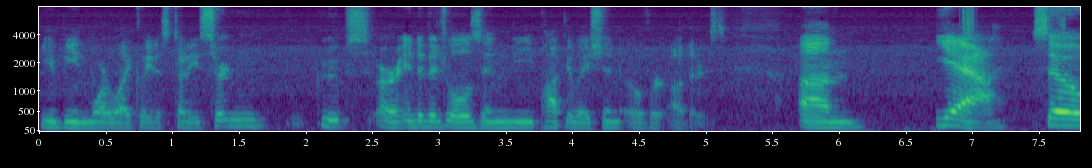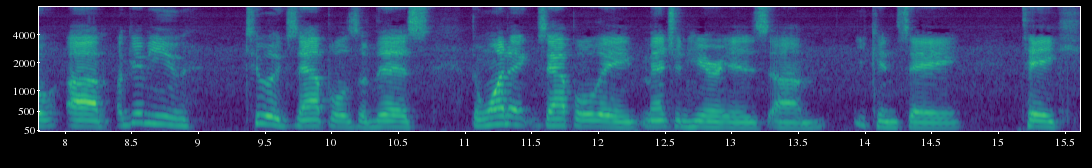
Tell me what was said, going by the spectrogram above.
you being more likely to study certain groups or individuals in the population over others. Um, yeah, so um, I'll give you two examples of this. The one example they mention here is um, you can say take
